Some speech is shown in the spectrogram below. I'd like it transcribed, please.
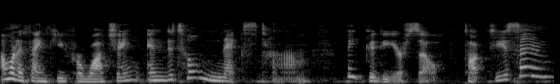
I want to thank you for watching. And until next time, be good to yourself. Talk to you soon.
